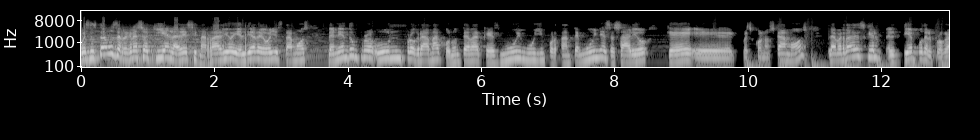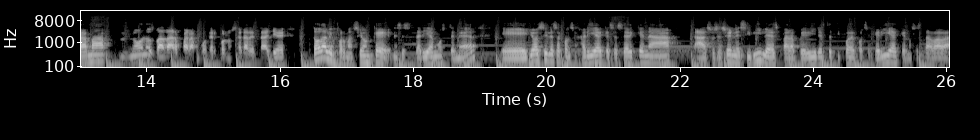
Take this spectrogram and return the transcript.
Pues estamos de regreso aquí en la décima radio y el día de hoy estamos teniendo un, programa con un tema que es muy, muy importante, muy necesario que eh, pues conozcamos. La verdad es que el, tiempo del programa no nos va a dar para poder conocer a detalle toda la información que necesitaríamos tener. Eh, yo sí les aconsejaría que se acerquen a, asociaciones civiles para pedir este tipo de consejería que nos estaba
